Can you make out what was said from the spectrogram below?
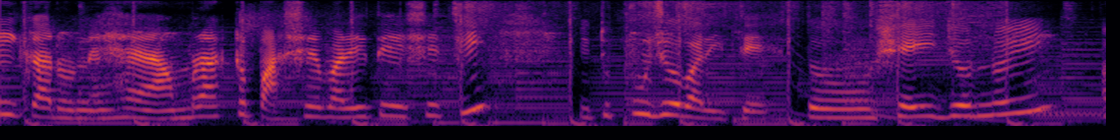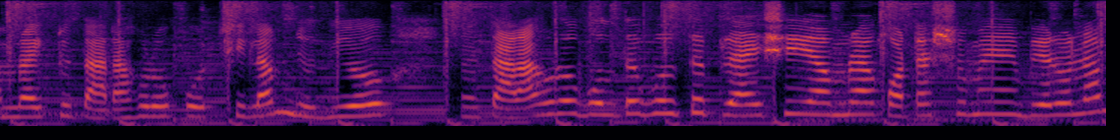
এই কারণে হ্যাঁ আমরা একটা পাশের বাড়িতে এসেছি। একটু পুজো বাড়িতে। তো সেই জন্যই আমরা একটু তাড়াহুড়ো করছিলাম, যদিও তাড়াহুড়ো বলতে বলতে প্রায় সেই আমরা কটার সময় বেরোলাম,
